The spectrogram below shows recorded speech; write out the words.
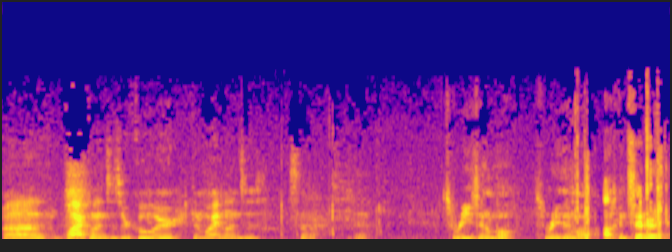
Uh, black lenses are cooler than white lenses. So yeah. It's reasonable. It's reasonable. I'll consider it.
